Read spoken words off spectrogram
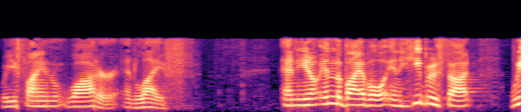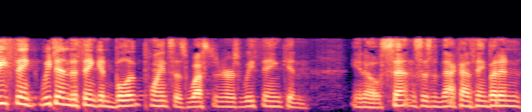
where you find water and life. And you know, in the Bible, in Hebrew thought, we think we tend to think in bullet points as Westerners. We think in you know sentences and that kind of thing. But in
